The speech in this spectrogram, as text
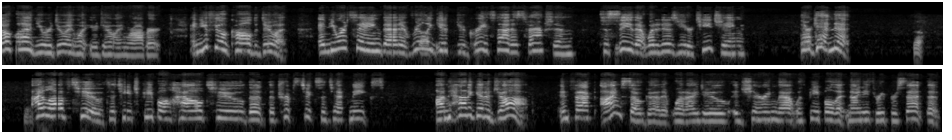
so glad you are doing what you're doing, Robert. And you feel called to do it. And you were saying that it really gives you great satisfaction to see that what it is you're teaching, they're getting it. I love too to teach people how to the the tripsticks and techniques on how to get a job. In fact, I'm so good at what I do in sharing that with people that 93% that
